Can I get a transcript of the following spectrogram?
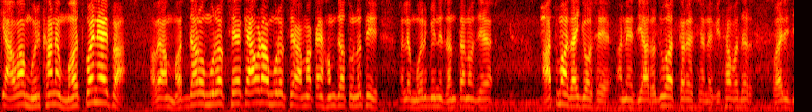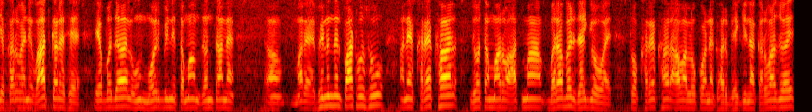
કે આવા મૂર્ખાને મત કોને આપ્યા? હવે આ મતદારો મૂર્ખ છે કે આવડા મૂર્ખ છે? આમાં કાંઈ સમજાતું નથી. એટલે મોરબીની જનતાનો જે આત્મા જાગ્યો છે અને જે આ રજૂઆત કરે છે અને વિસાવદર વારી જે કરવાની વાત કરે છે, એ બદલ હું મોરબીની તમામ જનતાને મારે અભિનંદન પાઠવું છું અને ખરેખર જો તમારો આત્મા બરાબર જાગ્યો હોય, તો ખરેખર આવા લોકોને ઘર ભેગીના કરવા જોઈએ.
